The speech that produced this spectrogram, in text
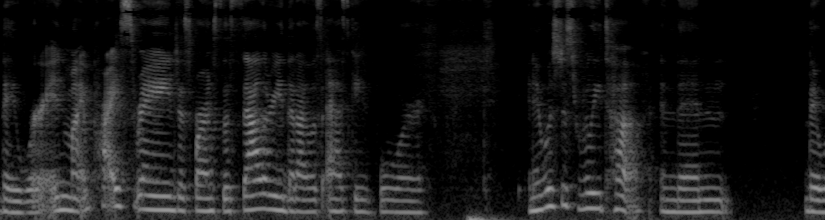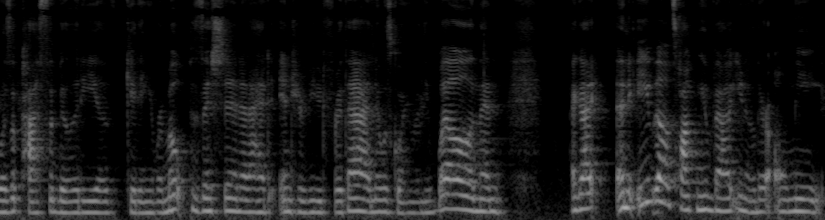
they were in my price range as far as the salary that I was asking for. And it was just really tough. And then there was a possibility of getting a remote position, and I had interviewed for that, and it was going really well. And then I got an email talking about, you know, they're only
